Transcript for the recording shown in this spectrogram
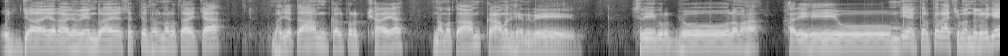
पूज्याय राघवेन्द्राय सत्यधर्मरताय च ಭಜತಾಂ ಕಲ್ಪವೃಕ್ಷಾಯ ನಮತಾಂ ಕಾಮಧೇನುವೆ ಶ್ರೀ ಗುರುಭ್ಯೋ ನಮಃ ಹರಿ ಓಂ ಈ ಕರ್ಕರಾಶಿ ಬಂಧುಗಳಿಗೆ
